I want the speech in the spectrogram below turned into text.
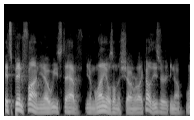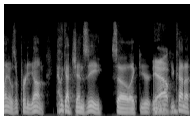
it's been fun. You know, we used to have you know millennials on the show, and we're like, oh, these are you know millennials are pretty young. Now we got Gen Z, so like you're you yeah know, you kind of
